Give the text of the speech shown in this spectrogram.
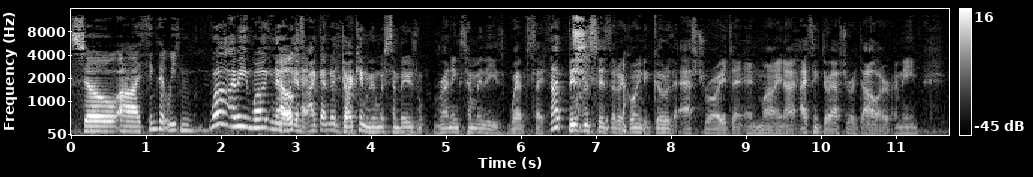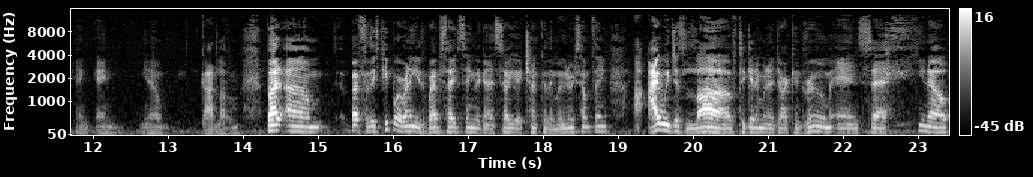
So uh, I think that we can. Well, I mean, well, you know, Oh, okay. if I got in a darkened room with somebody who's running some of these websites, not businesses that are going to go to the asteroids and, and mine. I, I think they're after a dollar. I mean, and, and you know, God love them. But um, but for these people who are running these websites saying they're going to sell you a chunk of the moon or something, I, I would just love to get them in a darkened room and say, you know,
